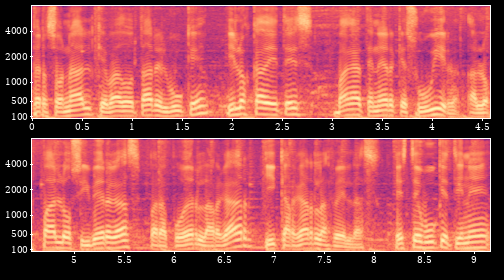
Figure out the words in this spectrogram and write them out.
personal que va a dotar el buque y los cadetes van a tener que subir a los palos y vergas para poder largar y cargar las velas. Este buque tiene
